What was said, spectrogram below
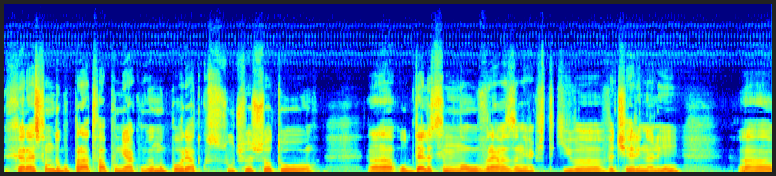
А, харесвам да го правя това понякога, но по-рядко се случва, защото а, отделя се много време за някакви такива вечери, нали? А,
